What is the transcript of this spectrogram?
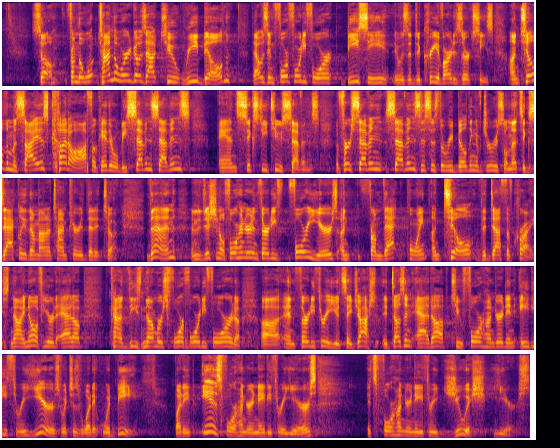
So, from the time the word goes out to rebuild, that was in 444 BC. It was a decree of Artaxerxes. Until the Messiah is cut off, okay, there will be seven sevens and 62 sevens. The first seven sevens, this is the rebuilding of Jerusalem. That's exactly the amount of time period that it took. Then, an additional 434 years from that point until the death of Christ. Now, I know if you were to add up kind of these numbers 444 to, uh, and 33 you'd say josh it doesn't add up to 483 years which is what it would be. But it is 483 years. It's 483 jewish years.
